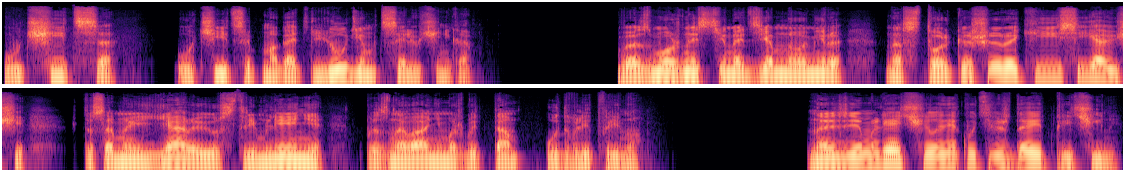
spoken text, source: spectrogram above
Учиться, учиться помогать людям — цель ученика. Возможности надземного мира настолько широкие и сияющие, что самое ярое устремление к познаванию может быть там удовлетворено. На земле человек утверждает причины.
